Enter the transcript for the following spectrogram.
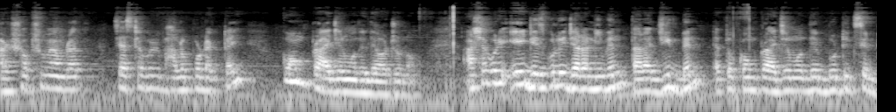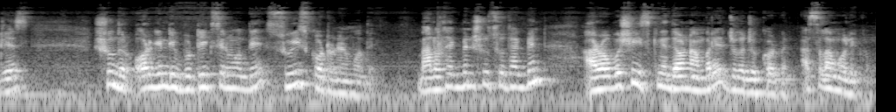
আর সবসময় আমরা চেষ্টা করি ভালো প্রোডাক্টটাই কম প্রাইজের মধ্যে দেওয়ার জন্য। আশা করি এই ড্রেসগুলি যারা নেবেন, তারা জিতবেন। এত কম প্রাইজের মধ্যে বুটিক্সের ড্রেস। সুন্দর অর্গেন্ডি বুটিক্সের মধ্যে, সুইস কটনের মধ্যে। ভালো থাকবেন, সুস্থ থাকবেন। আর অবশ্যই স্ক্রিনে দেওয়া নাম্বারে যোগাযোগ করবেন। আসসালামু আলাইকুম।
